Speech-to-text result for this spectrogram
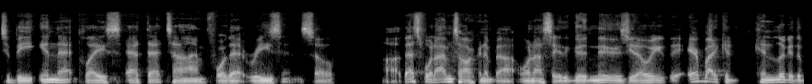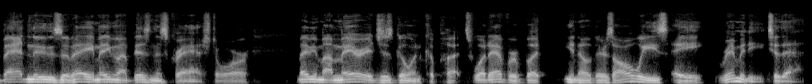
to be in that place at that time for that reason. So. Uh, that's what I'm talking about when I say the good news. You know, we, everybody can can look at the bad news of, hey, maybe my business crashed or maybe my marriage is going kaputs, whatever. But you know, there's always a remedy to that,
